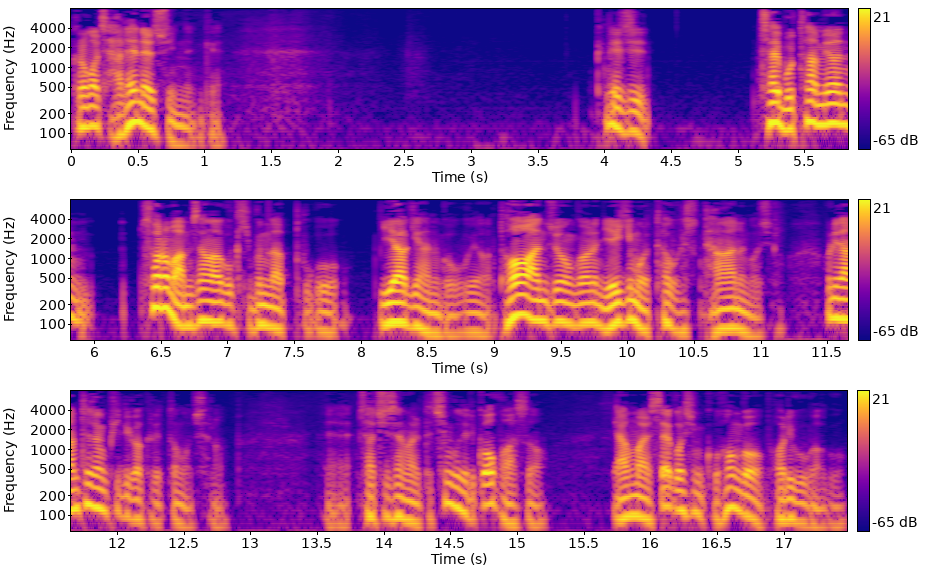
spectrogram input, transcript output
그런 걸 잘 해낼 수 있는 게. 근데 이제 잘 못하면 서로 맘상하고 기분 나쁘고 이야기하는 거고요. 더 안 좋은 거는 얘기 못하고 계속 당하는 거죠. 우리 남태정 PD가 그랬던 것처럼 예, 자취생활 때 친구들이 꼭 와서 양말 새 거 신고 헌 거 버리고 가고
